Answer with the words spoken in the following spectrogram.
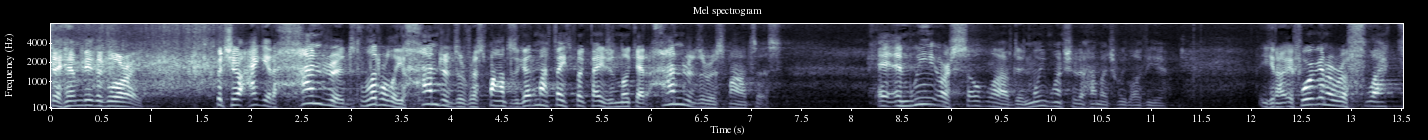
To him be the glory. But you know, I get hundreds, literally hundreds of responses. Go to my Facebook page and look at hundreds of responses. And, we are so loved, and we want you to know how much we love you. You know, if we're going to reflect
